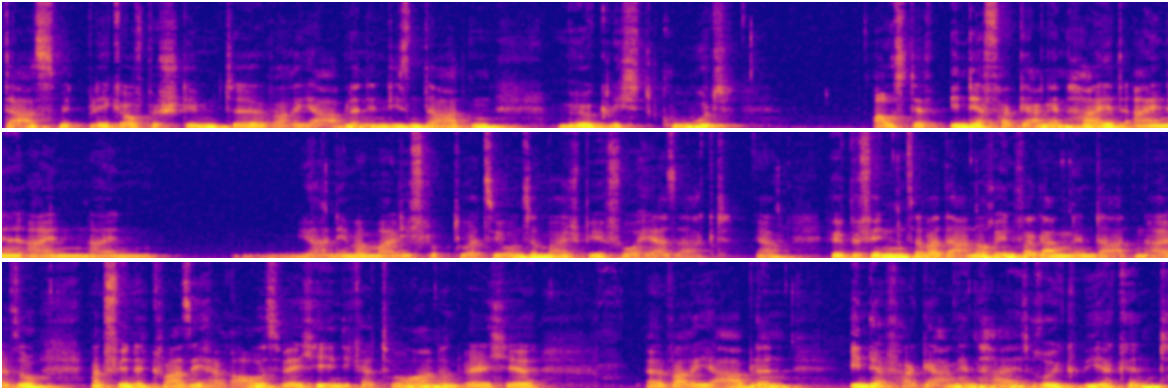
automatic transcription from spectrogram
das mit Blick auf bestimmte Variablen in diesen Daten möglichst gut aus der, in der Vergangenheit eine, ein, ein, ja, nehmen wir mal die Fluktuation zum Beispiel, vorhersagt. Ja? Wir befinden uns aber da noch in vergangenen Daten. Also man findet quasi heraus, welche Indikatoren und welche äh, Variablen in der Vergangenheit rückwirkend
